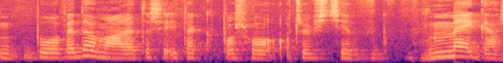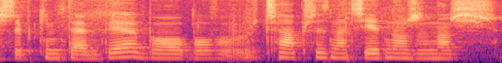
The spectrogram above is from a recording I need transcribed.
było wiadomo, ale to się i tak poszło oczywiście w, w mega szybkim tempie, bo, bo trzeba przyznać jedno, że nasz,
